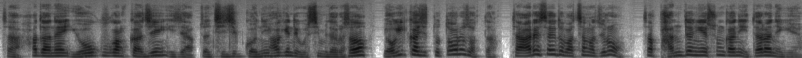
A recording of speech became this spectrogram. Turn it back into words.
자 하단에 요 구간까지 이제 앞전 지지권이 확인되고 있습니다. 그래서 여기까지 또 떨어졌다. 자 RSI도 마찬가지로 자 반등의 순간이 있다라는 얘기예요.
